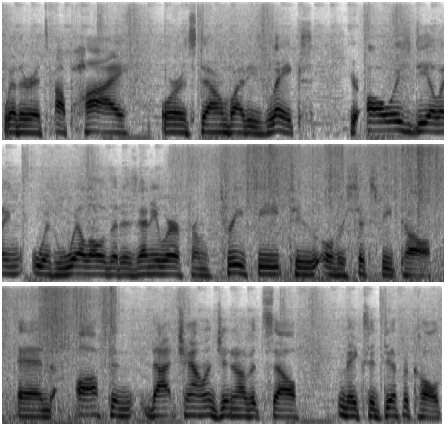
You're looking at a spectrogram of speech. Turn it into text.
whether it's up high or it's down by these lakes, you're always dealing with willow that is anywhere from three feet to over six feet tall. And often that challenge in of itself makes it difficult.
